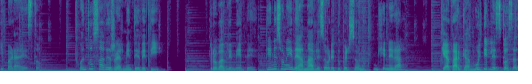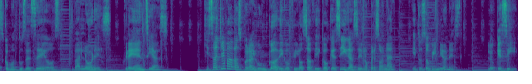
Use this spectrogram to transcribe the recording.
Y para esto, ¿cuánto sabes realmente de ti? Probablemente tienes una idea amable sobre tu persona en general, que abarca múltiples cosas como tus deseos, valores, creencias, quizá llevadas por algún código filosófico que sigas en lo personal y tus opiniones. Lo que sí,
